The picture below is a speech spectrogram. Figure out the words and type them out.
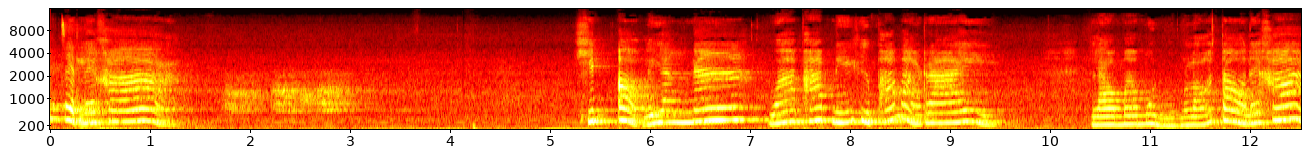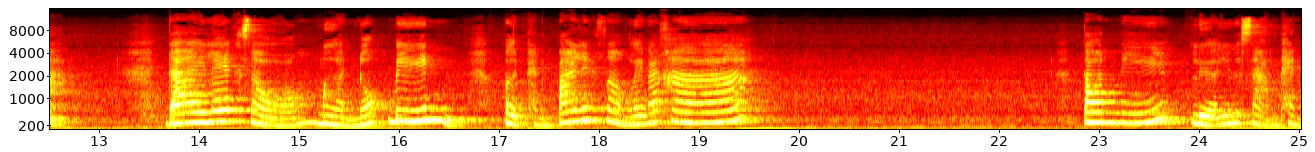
ขเจ็ดเลยค่ะ คิดออกหรือยังนะว่าภาพนี้คือภาพอะไร เรามาหมุนวงล้อต่อเลยค่ะ ได้เลขสองเหมือนนกบิน เปิดแผ่นป้ายเลขสองเลยนะคะ ตอนนี้เหลืออยู่สามแผ่น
